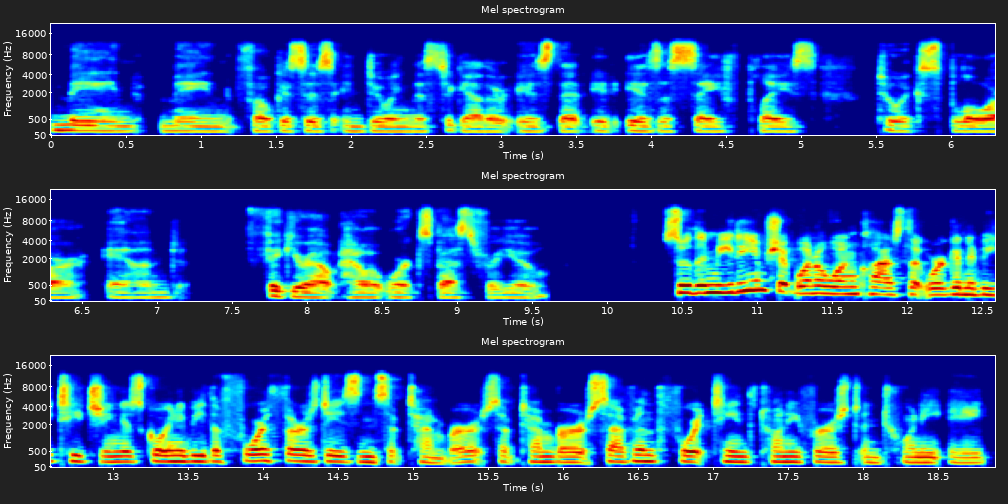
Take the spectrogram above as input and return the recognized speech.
main, main focuses in doing this together is that it is a safe place to explore and figure out how it works best for you. So the mediumship 101 class that we're going to be teaching is going to be the four Thursdays in September, September 7th, 14th, 21st, and 28th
